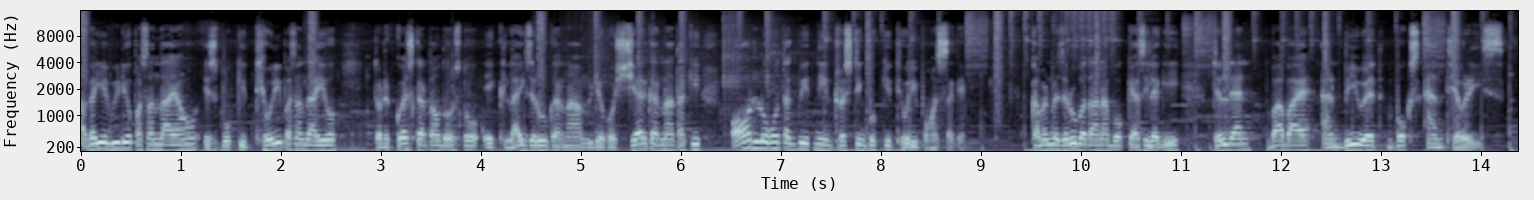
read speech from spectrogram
अगर ये वीडियो पसंद आया हो, इस बुक की थ्योरी पसंद आई हो तो रिक्वेस्ट करता हूँ दोस्तों, एक लाइक ज़रूर करना, वीडियो को शेयर करना ताकि और लोगों तक भी इतनी इंटरेस्टिंग बुक की थ्योरी पहुँच सके। कमेंट में ज़रूर बताना बुक कैसी लगी। Till then bye bye and be with books and theories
